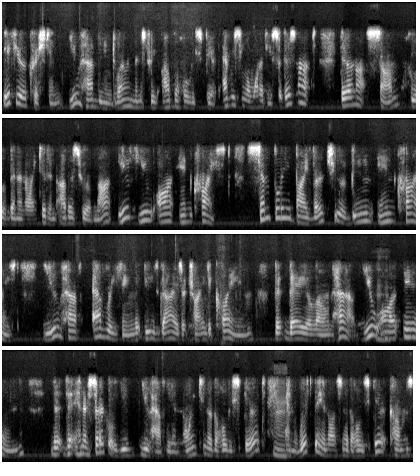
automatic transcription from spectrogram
if you're a Christian, you have the indwelling ministry of the Holy Spirit, every single one of you. So there's not there are not some who have been anointed and others who have not. If you are in Christ, simply by virtue of being in Christ, you have everything that these guys are trying to claim that they alone have. You mm-hmm. are in the, the, inner circle. You you have the anointing of the Holy Spirit, mm. and with the anointing of the Holy Spirit comes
